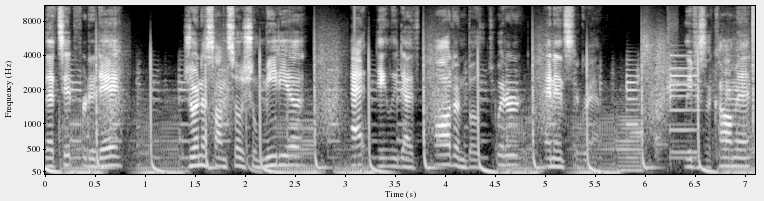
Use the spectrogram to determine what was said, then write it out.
That's it for today. Join us on social media at Daily Dive Pod on both Twitter and Instagram. Leave us a comment,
